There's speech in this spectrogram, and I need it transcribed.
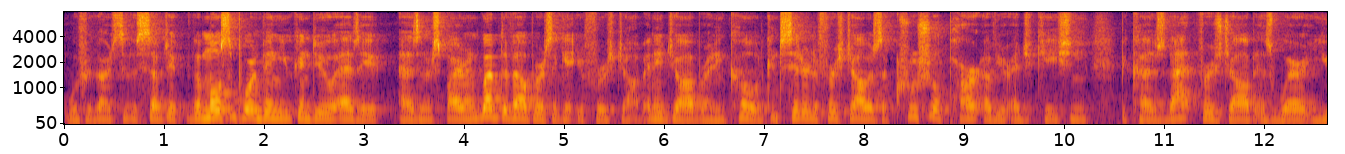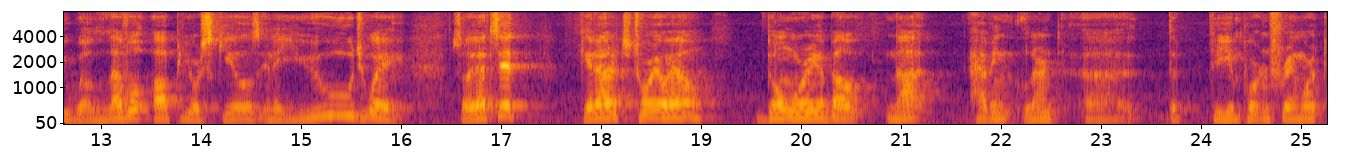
with regards to the subject. The most important thing you can do as a as an aspiring web developer is to get your first job. Any job writing code. Consider the first job as a crucial part of your education because that first job is where you will level up your skills in a huge way. So that's it. Get out of tutorial hell. Don't worry about not having learned uh, the the important framework.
